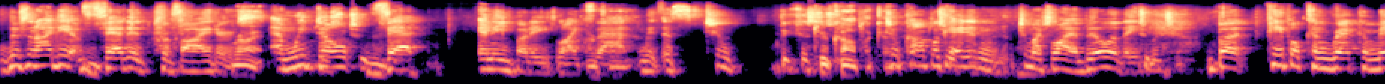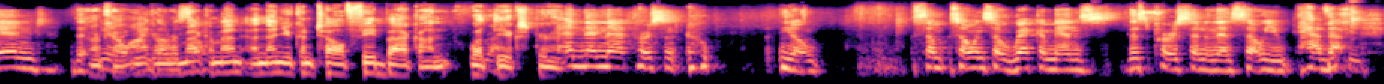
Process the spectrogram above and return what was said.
there's an idea of vetted providers, Right. and we don't vet anybody like that. It's too because Too complicated. too complicated and too much liability. Too much. But people can recommend that. Okay, You know, I you go can to some- recommend, and then you can tell feedback on what the experience. and then that person who you know, some so and so recommends this person, and then so you have that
